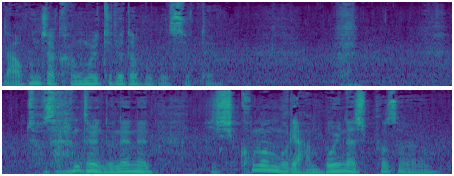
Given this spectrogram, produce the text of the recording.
나 혼자 강물 들여다보고 있을 때. 저 사람들 눈에는 이 시커먼 물이 안 보이나 싶어서요.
